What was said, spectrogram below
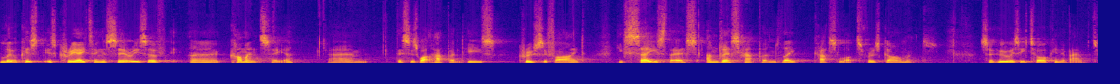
Luke is, is creating a series of uh, comments here. Um, this is what happened. He's crucified. He says this, and this happened. They cast lots for his garments. So, who is he talking about?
